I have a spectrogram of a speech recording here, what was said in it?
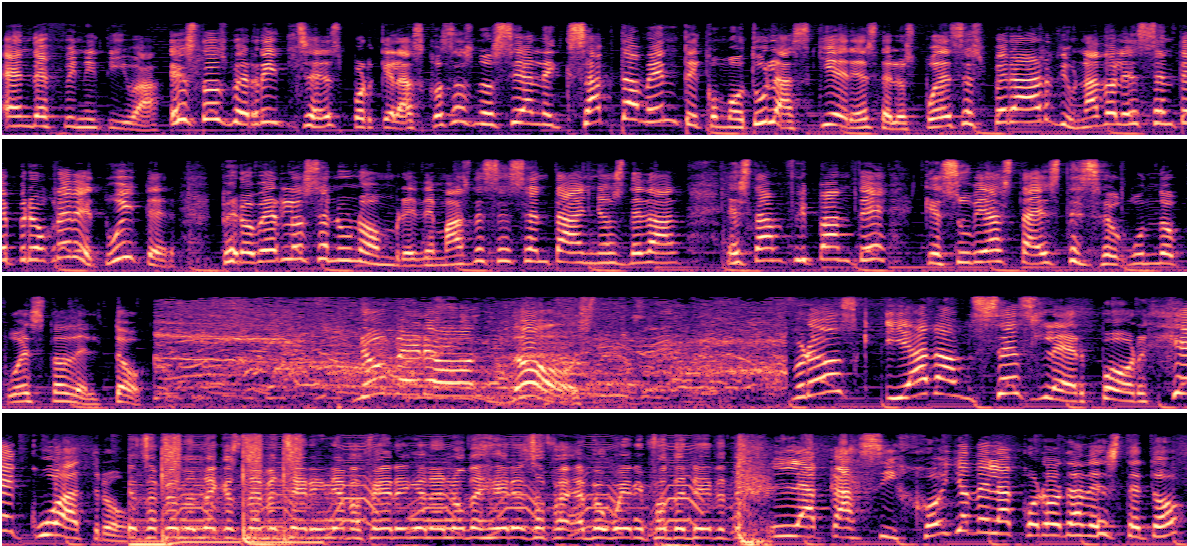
En definitiva, estos berrinches, porque las cosas no sean exactamente como tú las quieres, te los puedes esperar de un adolescente progre de Twitter, pero verlos en un hombre de más de 60 años de edad es tan flipante que sube hasta este segundo puesto del top. Número 2. Y Adam Sessler por G4. La casi joya de la corona de este top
